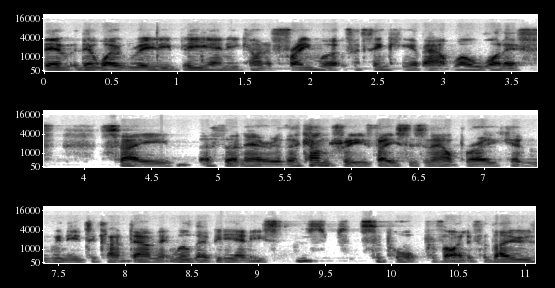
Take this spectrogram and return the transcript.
There there won't really be any kind of framework for thinking about well, what if say a certain area of the country faces an outbreak and we need to clamp down it will there be any support provided for those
